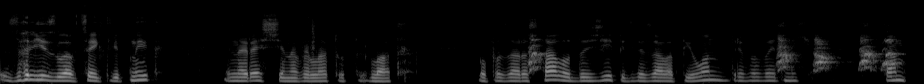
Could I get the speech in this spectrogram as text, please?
залізла в цей квітник і нарешті навела тут лад. Бо позаростало, дожі, підв'язала піон древовидний. Там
